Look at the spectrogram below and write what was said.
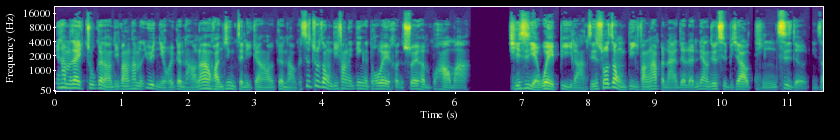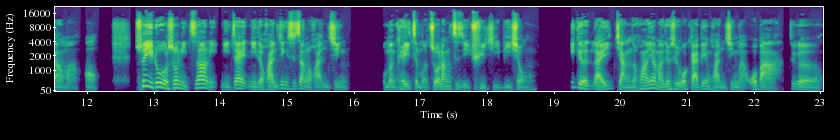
因为他们在住更好的地方，他们运也会更好，让环境整理更好更好。可是住这种地方一定都会很衰很不好吗？其实也未必啦，只是说这种地方它本来的能量就是比较停滞的，你知道吗？哦，所以如果说你知道你你在你的环境是这样的环境，我们可以怎么做让自己趋吉避凶？一个来讲的话，要么就是我改变环境嘛，我把这个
